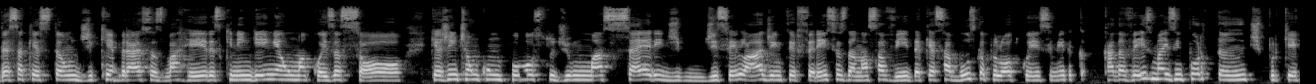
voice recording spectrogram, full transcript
dessa questão de quebrar essas barreiras, que ninguém é uma coisa só, que a gente é um composto de uma série de, de sei lá, de interferências da nossa vida, que essa busca pelo autoconhecimento é cada vez mais importante, porque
